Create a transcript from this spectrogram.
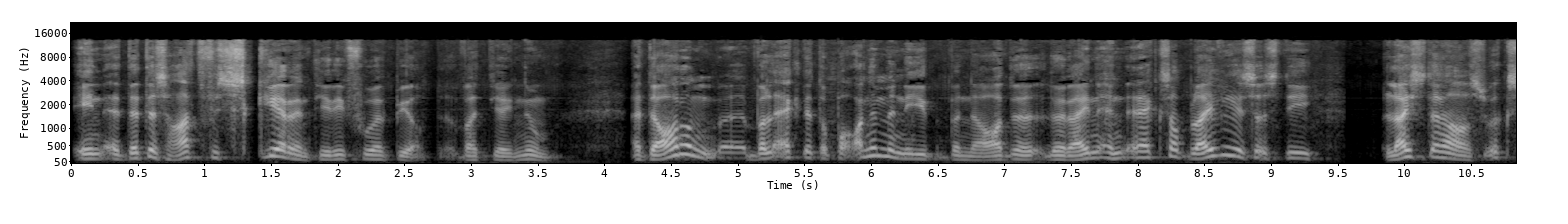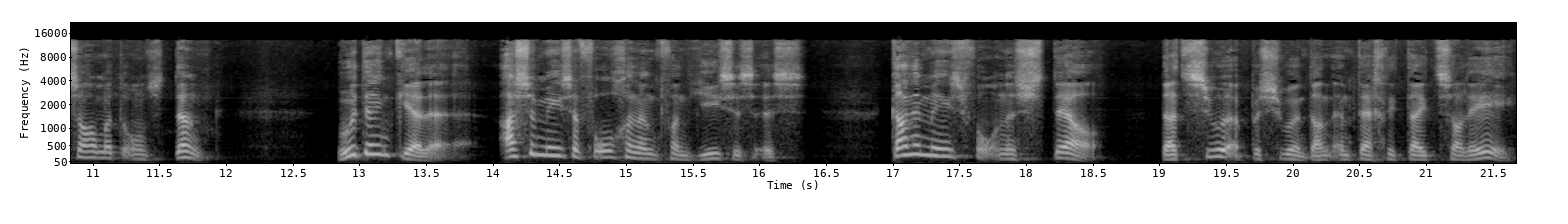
En uh, dit is hartverskeurende hierdie voorbeeld wat jy noem daarom eh, wil ek dit op 'n ander manier benader Lorraine en ek sal bly wees as die luisteraars ook saam met ons dink. Hoe dink julle as 'n mens 'n volgeling van Jesus is, kan 'n mens veronderstel dat so 'n persoon dan integriteit sal hê?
